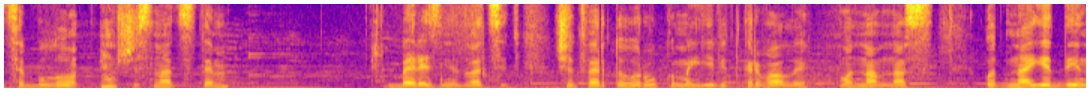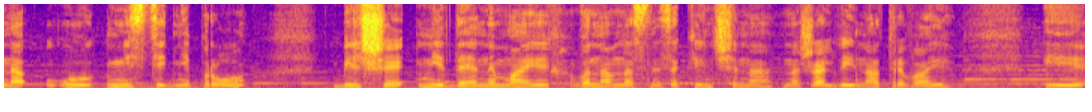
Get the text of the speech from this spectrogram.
Це було 16 березня 24-го року. Ми її відкривали. Вона в нас одна єдина у місті Дніпро. Більше ніде немає. Вона в нас не закінчена. На жаль, війна триває і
